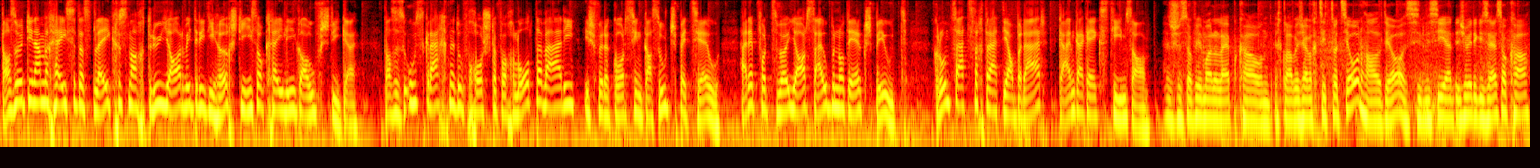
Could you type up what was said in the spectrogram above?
Das würde nämlich heißen, dass die Lakers nach drei Jahren wieder in die höchste Eishockey-Liga aufsteigen. Dass es ausgerechnet auf Kosten von Kloten wäre, ist für Gorsin Gasut speziell. Er hat vor zwei Jahren selber noch der gespielt. Grundsätzlich trete aber er gerne gegen Ex-Teams an. Es ist schon so viel mal erlebt und ich glaube, es ist einfach die Situation halt. Ja. Sie, sie haben eine schwierige Saison gehabt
